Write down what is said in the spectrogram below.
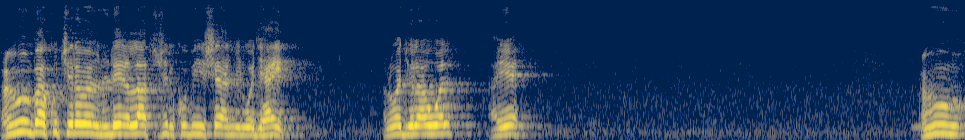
cumuum baa ku jira baynu nihi an laa tushrikuu bihi shaya min wajhayn. Alwajh اlأwl aye umuum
